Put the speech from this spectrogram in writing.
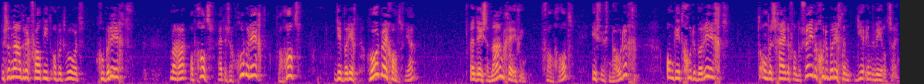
Dus de nadruk valt niet op het woord goed bericht, maar op God. Het is een goed bericht van God. Dit bericht hoort bij God, ja. En deze naamgeving van God is dus nodig om dit goede bericht te onderscheiden van de vele goede berichten die er in de wereld zijn.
